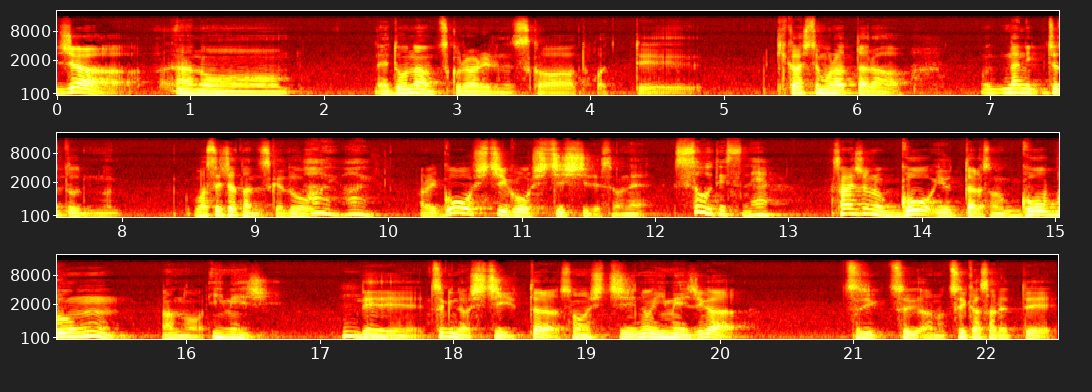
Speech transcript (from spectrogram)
じゃああのえどんなの作られるんですか?」とかって聞かせてもらったら何ちょっと忘れちゃったんですけど、はいはい。あれ五七五七七ですよね。そうですね。最初の五言ったらその五分あのイメージ。で次の七言ったらその七のイメージがつつあの追加されて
